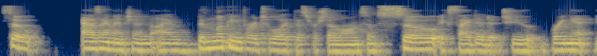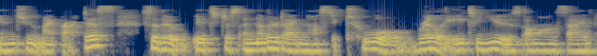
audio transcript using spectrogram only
So as I mentioned, I've been looking for a tool like this for so long. So I'm so excited to bring it into my practice so that it's just another diagnostic tool really to use alongside,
